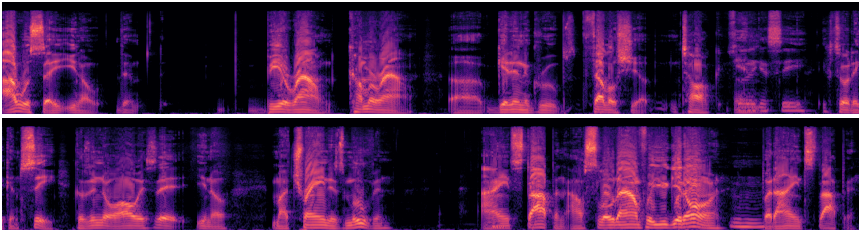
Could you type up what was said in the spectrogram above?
I would say, you know, the, be around, come around, uh, get into groups, fellowship, talk. So and, they can see. So they can see. Because, you know, I always said, you know, my train is moving. I ain't stopping. I'll slow down for you get on, mm-hmm. but I ain't stopping.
